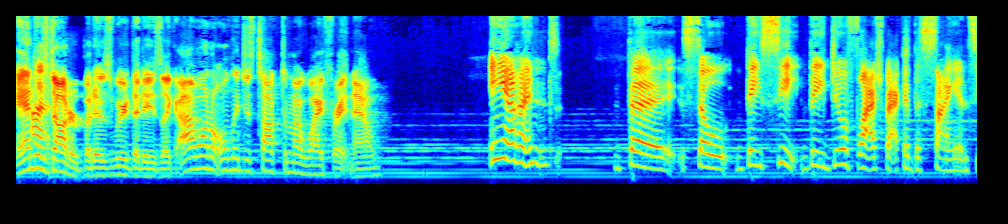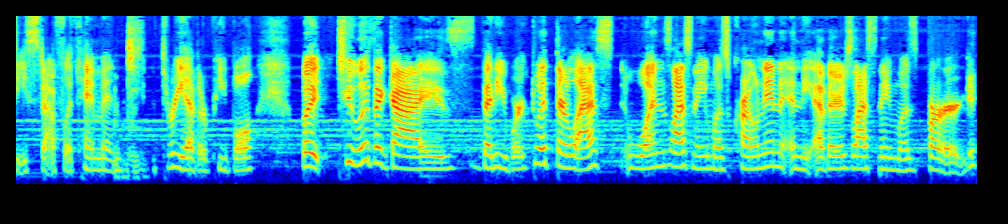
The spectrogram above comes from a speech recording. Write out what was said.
and his uh, daughter. But it was weird that he's like, I want to only just talk to my wife right now. And the so they see they do a flashback of the sciency stuff with him and Mhm. three other people but two of the guys that he worked with their last one's last name was cronin and the other's last name was berg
